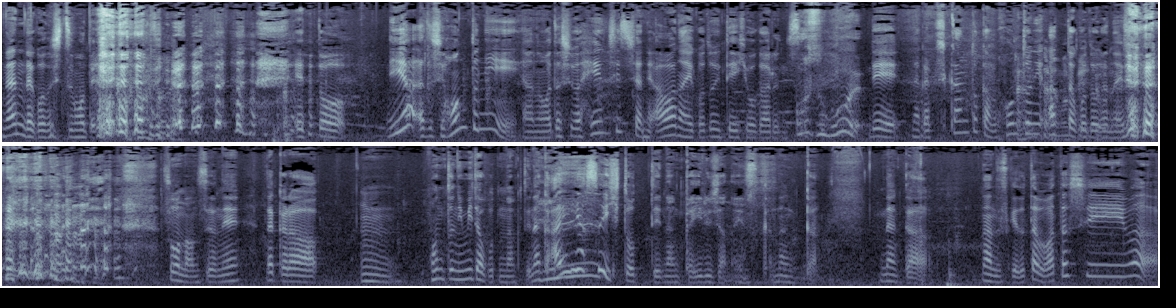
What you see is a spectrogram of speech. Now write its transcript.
なんだこの質問って。えっといや私本当にあの私は変質者に会わないことに定評があるんですよ。あすごい。でなんか痴漢とかも本当に会ったことがない。そうなんですよね。だからうん本当に見たことなくてなんか会いやすい人ってなんかいるじゃないですか。なんかなんかなんですけど多分私は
